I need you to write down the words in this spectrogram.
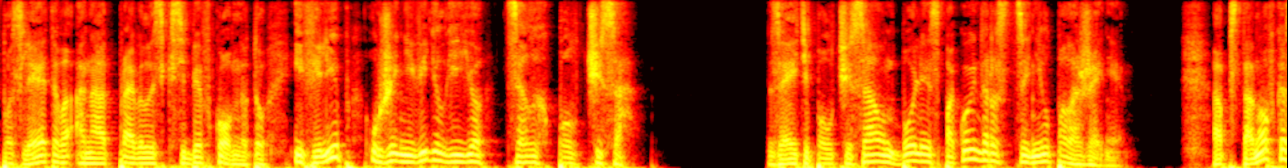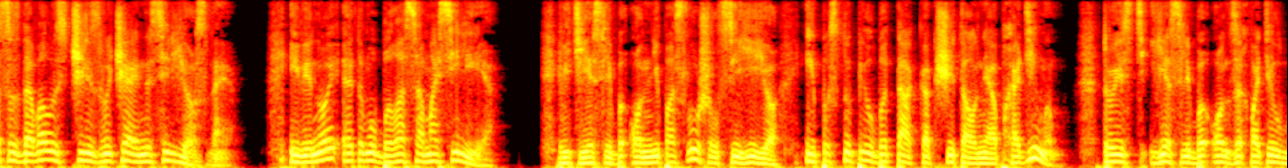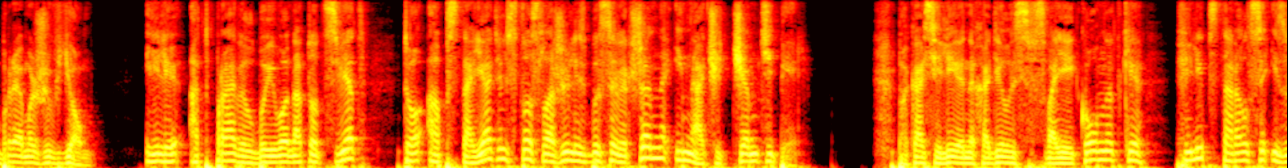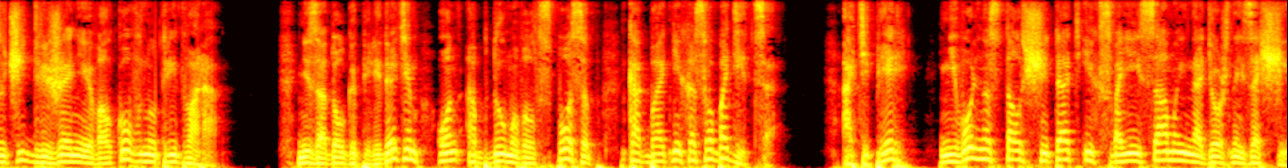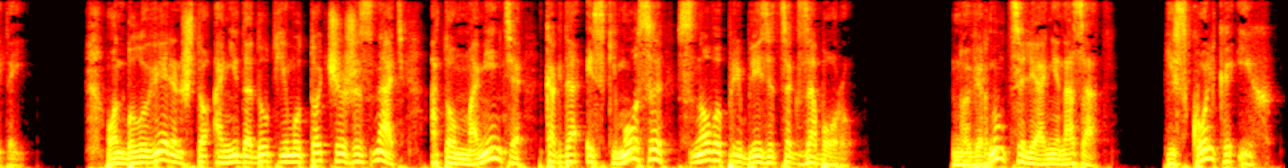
После этого она отправилась к себе в комнату, и Филипп уже не видел ее целых полчаса. За эти полчаса он более спокойно расценил положение. Обстановка создавалась чрезвычайно серьезная, и виной этому была сама Селия. Ведь если бы он не послушался ее и поступил бы так, как считал необходимым, то есть если бы он захватил Брема живьем или отправил бы его на тот свет, то обстоятельства сложились бы совершенно иначе, чем теперь. Пока Селия находилась в своей комнатке, Филипп старался изучить движение волков внутри двора. Незадолго перед этим он обдумывал способ, как бы от них освободиться. А теперь невольно стал считать их своей самой надежной защитой. Он был уверен, что они дадут ему тотчас же знать о том моменте, когда эскимосы снова приблизятся к забору. Но вернутся ли они назад? И сколько их?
